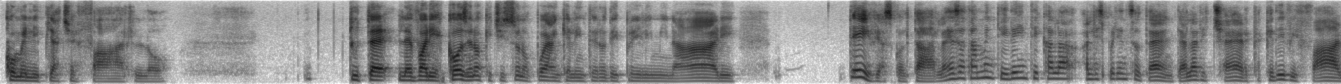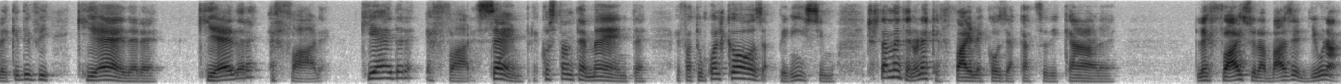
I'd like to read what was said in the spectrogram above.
come gli piace farlo, tutte le varie cose no, che ci sono poi anche all'interno dei preliminari, devi ascoltarla, è esattamente identica alla, all'esperienza utente, alla ricerca, che devi fare, che devi chiedere, chiedere e fare, chiedere e fare, sempre, costantemente hai fatto un qualcosa, benissimo. Certamente non è che fai le cose a cazzo di cane, le fai sulla base di una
